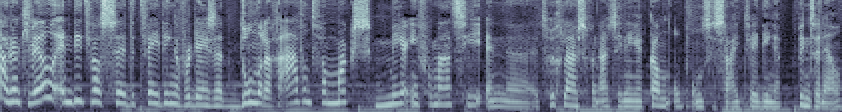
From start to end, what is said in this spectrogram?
Nou, dankjewel. En dit was eh, de twee dingen voor deze donderdagavond van Max. Meer informatie en eh, het terugluisteren van uitzendingen kan op onze site tweedingen.nl.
